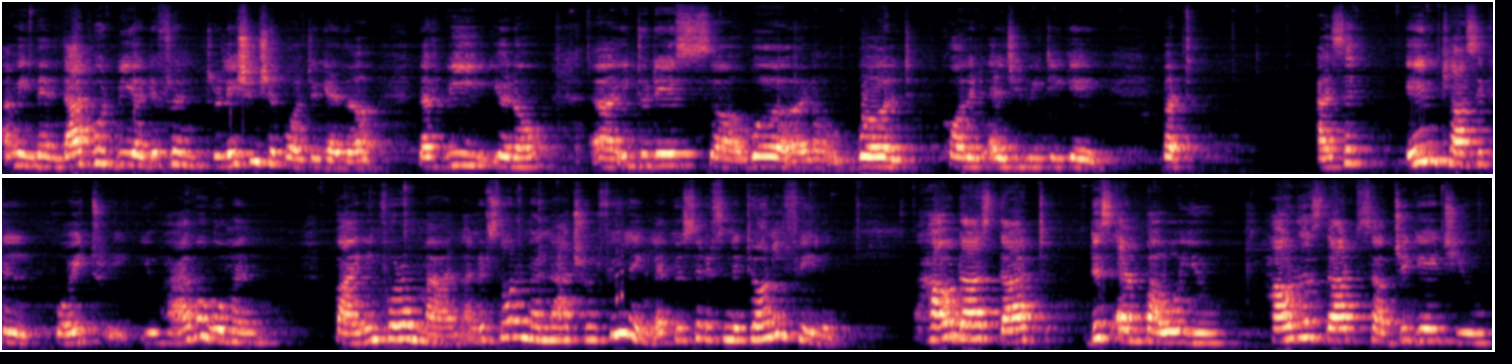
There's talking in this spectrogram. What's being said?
I mean, then that would be a different relationship altogether. That we, you know, uh, in today's uh, world, you know, world, call it LGBTQ. But I said, in classical poetry, you have a woman pining for a man, and it's not an unnatural feeling. Like you said, it's an eternal feeling. How does that disempower you? How does that subjugate you?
